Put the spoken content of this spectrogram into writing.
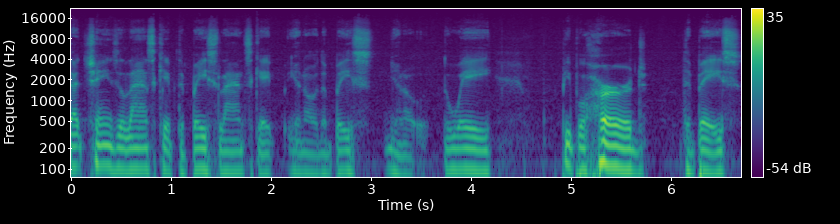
that changed the landscape, the bass landscape. You know, the bass. You know, the way people heard the bass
